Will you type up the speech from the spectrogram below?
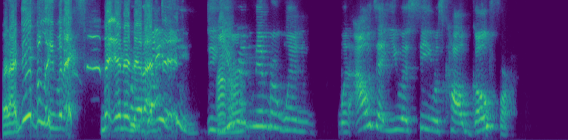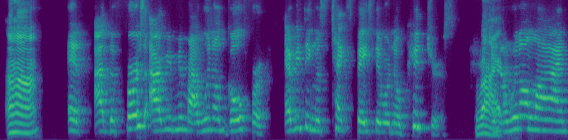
but I did believe it the internet. I did. Do uh-huh. you remember when when I was at USC? It was called Gopher. Uh huh. And I, the first I remember, I went on Gopher. Everything was text based. There were no pictures. Right. And I went online,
